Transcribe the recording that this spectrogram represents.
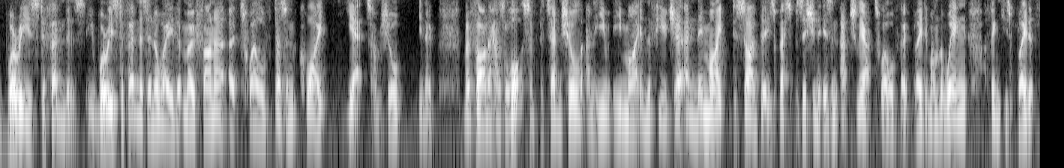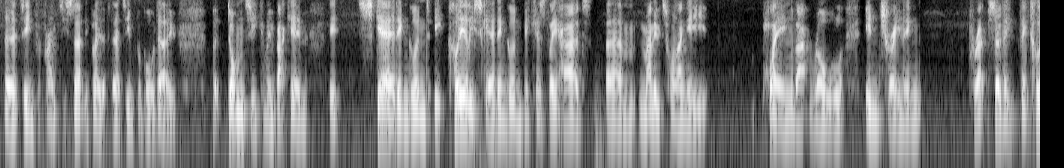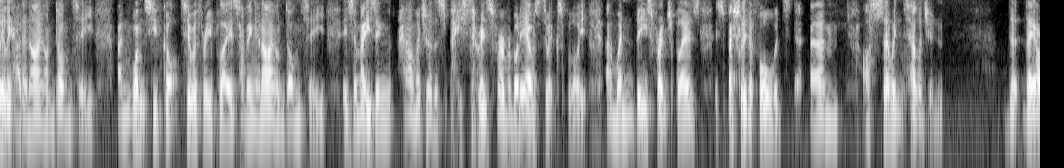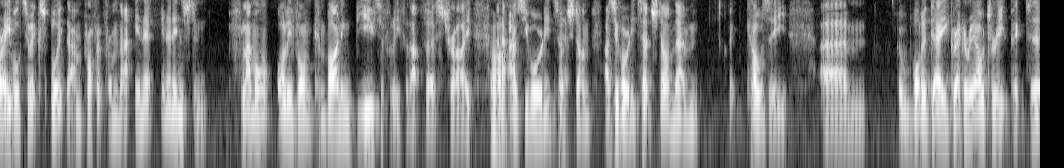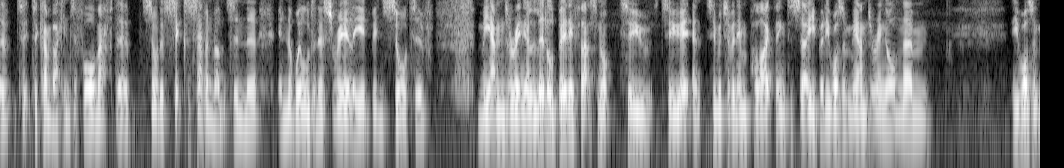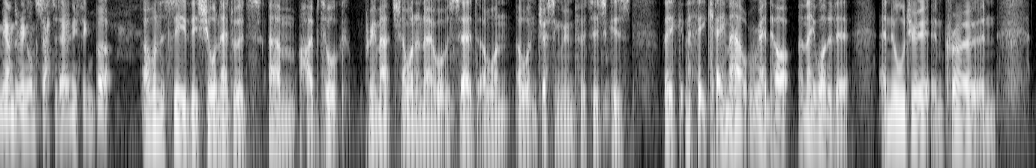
worries defenders. He worries defenders in a way that Moefana at 12 doesn't quite yet. I'm sure you know Moefana has lots of potential, and he he might in the future. And they might decide that his best position isn't actually at 12. They've played him on the wing. I think he's played at 13 for France. He certainly played at 13 for Bordeaux. But Danty coming back in, it scared England. It clearly scared England because they had um, Manu Tuilagi playing that role in training prep. So they, they clearly had an eye on Danty. And once you've got two or three players having an eye on Danty, it's amazing how much other space there is for everybody else to exploit. And when these French players, especially the forwards, um, are so intelligent that they are able to exploit that and profit from that in a, in an instant. Flament Ollivon combining beautifully for that first try, oh, and as you've already touched yeah. on, as you've already touched on, um, Colsey, um, what a day Gregory Alldritt picked to, to, to come back into form after sort of six or seven months in the in the wilderness. Really, he'd been sort of meandering a little bit, if that's not too too uh, too much of an impolite thing to say. But he wasn't meandering on um, he wasn't meandering on Saturday. Anything but. I want to see the Shaun Edwards um, hype talk pre-match. I want to know what was said. I want I want dressing room footage because they they came out red hot and they wanted it. And Alldritt and Cros and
